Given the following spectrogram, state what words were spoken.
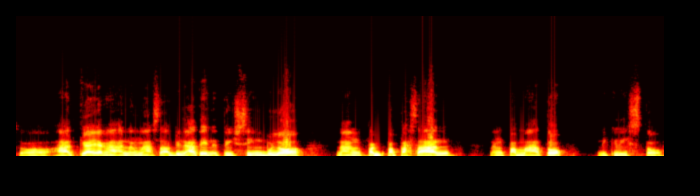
So, at gaya nga ng nasabi natin, ito'y simbolo ng pagpapasan ng pamatok ni Kristo.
